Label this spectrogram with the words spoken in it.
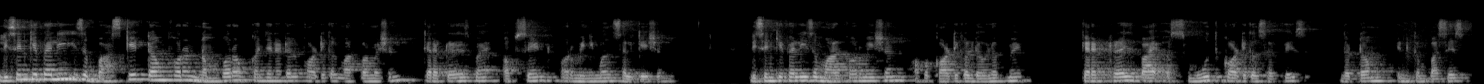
Lissencephaly is a basket term for a number of congenital cortical malformation characterized by absent or minimal sulcation. Lissencephaly is a malformation of a cortical development characterized by a smooth cortical surface. The term encompasses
